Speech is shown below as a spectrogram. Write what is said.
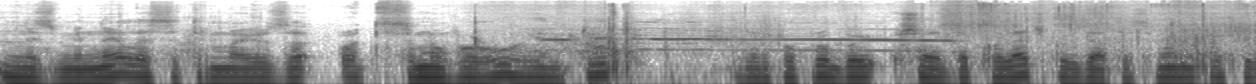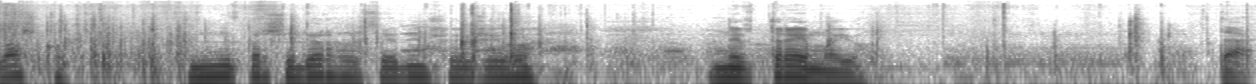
не змінилася. Тримаю за от саму вагу, він тут. Зараз попробую ще за колечко взяти. Мені трохи важко. Мені перший дергався, я думаю, що я його не втримаю. Так.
